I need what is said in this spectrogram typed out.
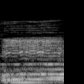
Star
